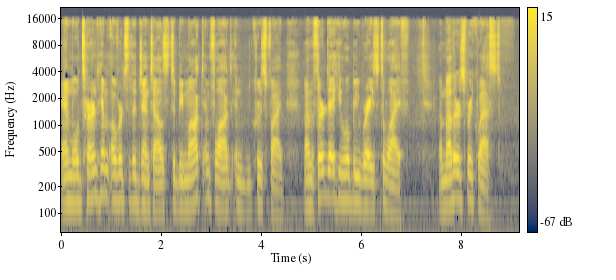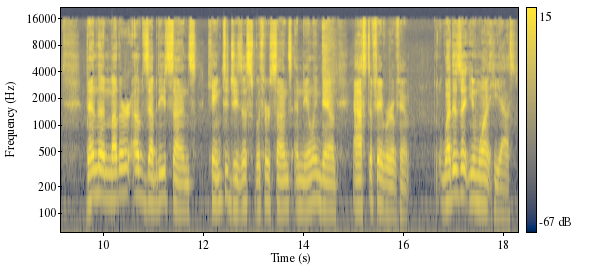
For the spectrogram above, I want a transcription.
and will turn him over to the Gentiles to be mocked and flogged and crucified. On the third day he will be raised to life. A mother's request. Then the mother of Zebedee's sons came to Jesus with her sons and kneeling down asked a favor of him. What is it you want? he asked.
